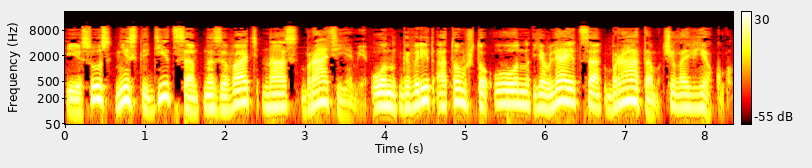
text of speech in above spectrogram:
Иисус не стыдится называть нас братьями. Он говорит о том, что Он является братом человеку.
